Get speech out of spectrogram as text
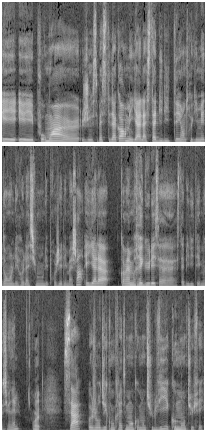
Et, et, pour moi, euh, je sais pas si tu es d'accord, mais il y a la stabilité, entre guillemets, dans les relations, les projets, les machins, et il y a la, quand même réguler sa stabilité émotionnelle. Ouais. Ça, aujourd'hui, concrètement, comment tu le vis et comment tu fais?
